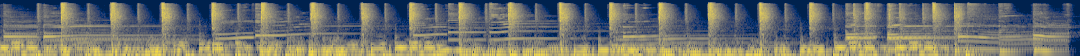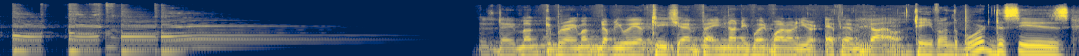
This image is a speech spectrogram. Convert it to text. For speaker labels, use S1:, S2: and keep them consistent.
S1: This is Dave Monk, Prairie Monk, WEFT Champaign 90.1 on your FM dial.
S2: Dave on the board. This is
